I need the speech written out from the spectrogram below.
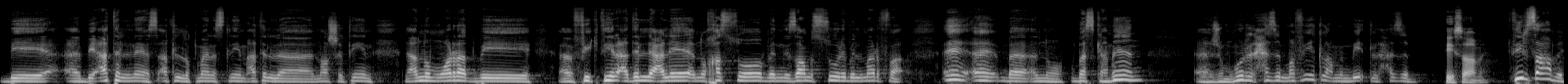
ب بقتل ناس قتل لقمان سليم قتل ناشطين لأنه مورط ب في كتير أدلة عليه إنه خصه بالنظام السوري بالمرفأ. إيه إيه إنه بس كمان جمهور الحزب ما في يطلع من بيئة الحزب هي صعبة كثير صعبة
